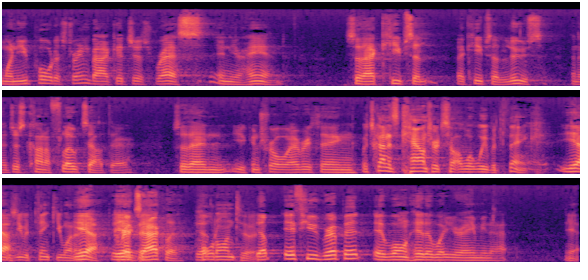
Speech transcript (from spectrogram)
When you pull the string back, it just rests in your hand. So that keeps it that keeps it loose, and it just kind of floats out there. So then you control everything. Which kind of is counter to what we would think. Yeah. Because you would think you want to. Yeah. Yeah. Exactly. Yep. Hold on to it. Yep. If you grip it, it won't hit at what you're aiming at. Yeah.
